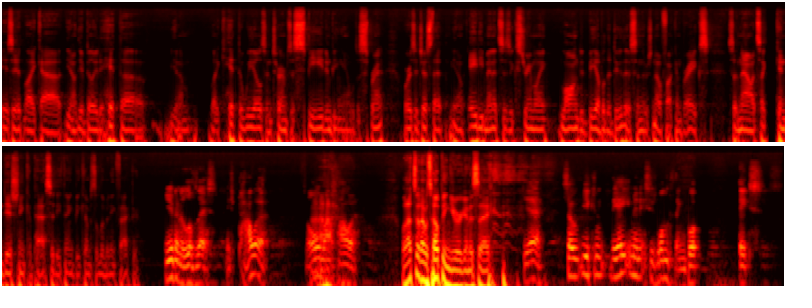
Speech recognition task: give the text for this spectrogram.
is it like uh, you know the ability to hit the you know like hit the wheels in terms of speed and being able to sprint, or is it just that you know 80 minutes is extremely long to be able to do this and there's no fucking breaks? So now it's like conditioning capacity thing becomes the limiting factor. You're gonna love this. It's power. It's all about power. Well, that's what I was hoping you were going to say. yeah. So you can the 80 minutes is one thing, but it's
